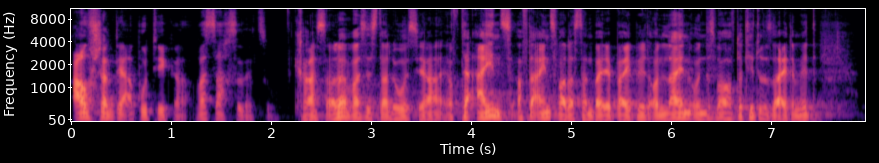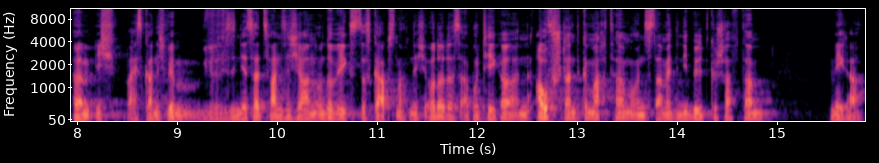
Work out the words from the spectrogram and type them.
Aufstand der Apotheker. Was sagst du dazu? Krass, oder? Was ist da los? Ja, auf der Eins, auf der Eins war das dann bei, bei Bild Online und das war auf der Titelseite mit. Ähm, ich weiß gar nicht, wir, wir, sind jetzt seit 20 Jahren unterwegs, das gab es noch nicht, oder? Dass Apotheker einen Aufstand gemacht haben und es damit in die Bild geschafft haben. Mega.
